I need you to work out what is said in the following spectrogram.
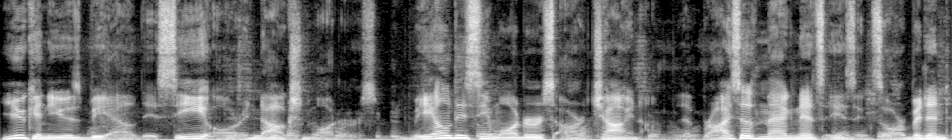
You can use BLDC or induction motors. BLDC motors are China. The price of magnets is exorbitant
